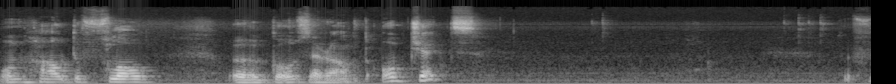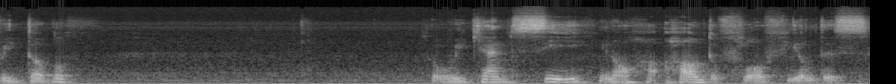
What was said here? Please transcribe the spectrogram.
on how the flow uh, goes around objects. If we double we can see you know how, how the flow field is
